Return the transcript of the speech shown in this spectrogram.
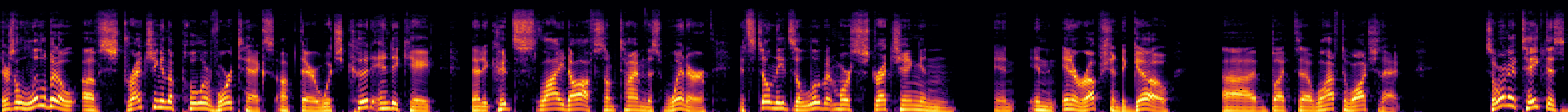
There's a little bit of, of stretching in the polar vortex up there, which could indicate that it could slide off sometime this winter. It still needs a little bit more stretching and, and, and interruption to go, uh, but uh, we'll have to watch that. So we're going to take this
